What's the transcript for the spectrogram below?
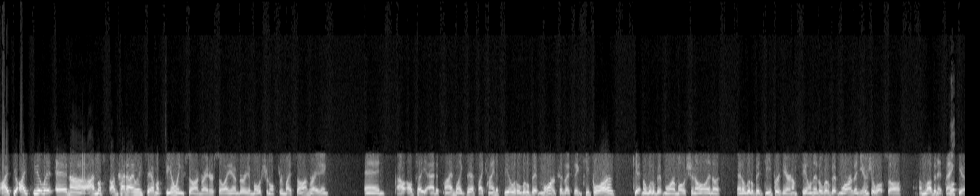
I feel I feel it, and uh, I'm a I'm kind of I only say I'm a feeling songwriter, so I am very emotional through my songwriting. And I'll, I'll tell you, at a time like this, I kind of feel it a little bit more because I think people are getting a little bit more emotional and a and a little bit deeper here, and I'm feeling it a little bit more than usual. So I'm loving it. Thank well, you.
